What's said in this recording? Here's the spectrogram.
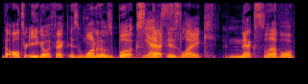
the alter ego effect is one of those books Yes. that is like next level.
